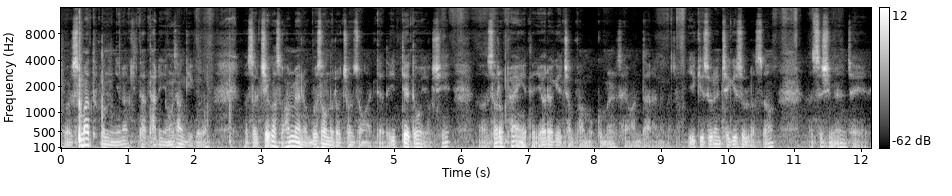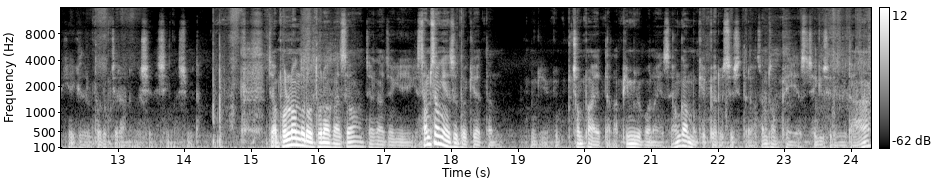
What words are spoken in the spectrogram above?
이걸 스마트폰이나 기타 다른 영상 기기로 이것을 찍어서 화면을 무선으로 전송할 때 이때도 역시 어, 서로 파행했던 여러 개의 전파 묶음을 사용한다라는 거죠. 이 기술은 제 기술로서 쓰시면 제 기술을 도둑질하는 것이 되신 것입니다. 자 본론으로 돌아가서 제가 저기 삼성에서도 개었던 여기 전파에다가 비밀번호에서 현관문 개표를 쓰시더라고요. 삼성페이에서 제 기술입니다.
